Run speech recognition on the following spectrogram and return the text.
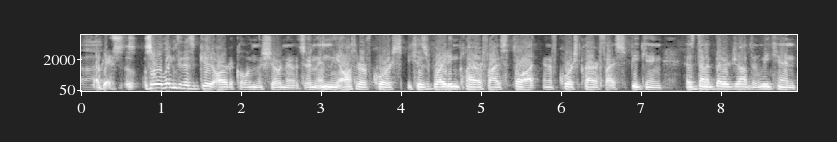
Uh, Okay, so, so we'll link to this good article in the show notes, and, and the author, of course, because writing clarifies thought, and of course clarifies speaking, has done a better job than we can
